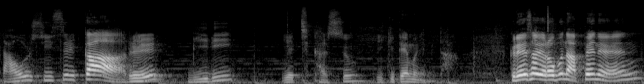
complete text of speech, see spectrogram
나올 수 있을까를 미리 예측할 수 있기 때문입니다. 그래서 여러분 앞에는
